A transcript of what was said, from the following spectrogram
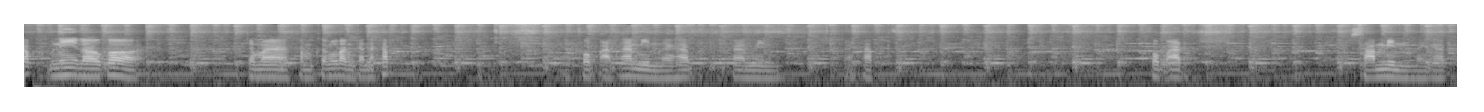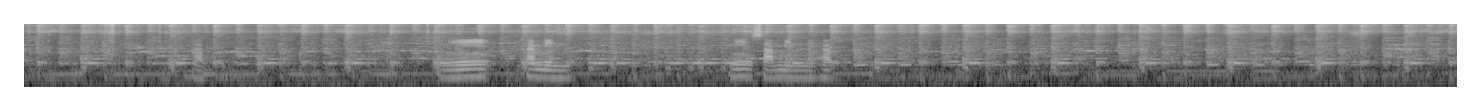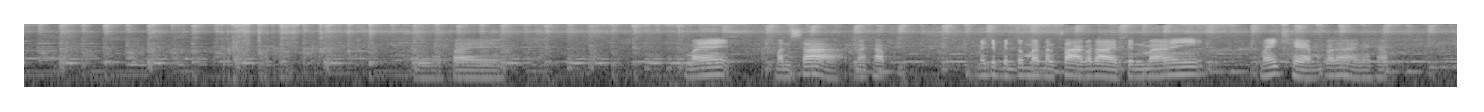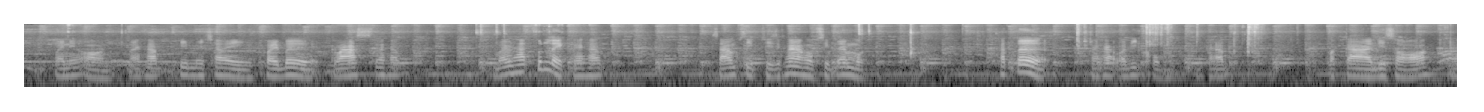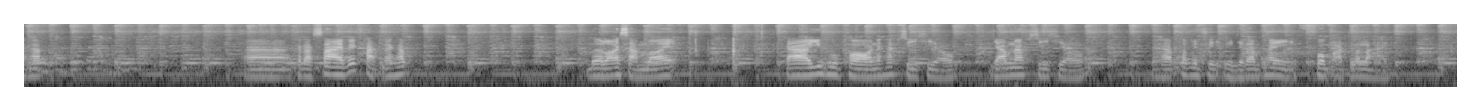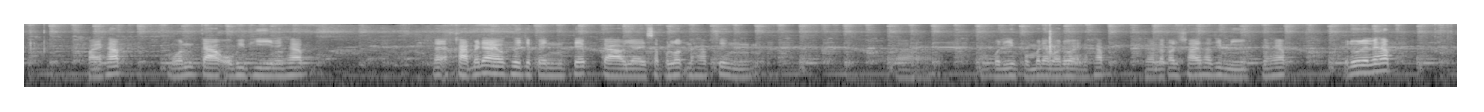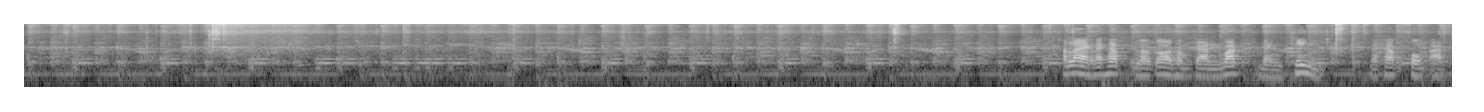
ครับวันนี้เราก็จะมาทำเครื่องร่อนกันนะครับโฟมอัด 5มิลนะครับ 5มิลนะครับโฟมอัด 3มิลนะครับครับอันนี้ 5มิลนี่ 3มิลนะครับ ซ่านะครับ ไม่จะเป็นต้นไม้บันซ่าก็ได้ เป็นไม้ไม้แขมก็ได้นะครับ ไม้นี้อ่อนนะครับ ที่ไม่ใช่ไฟเบอร์กลาสนะครับ ไม้บรรทัดฟุตเหล็กนะครับ 30 45 60 ได้หมด คัตเตอร์นะครับอันที่คมนะครับ ปากกาดินสอนะครับกระดาษทรายไว้ขัดนะครับ เบอร์ร้อยสามร้อย กาวยูฮูพอนะครับ สีเขียว ย้ำนะครับสีเขียวนะครับ ถ้าเป็นสีอื่นจะทำให้โฟมอัดละลาย ไปครับม้วนกาว OPP นะครับ และขาดไม่ได้ก็คือจะเป็นเทปกาวใยสับปะรดนะครับ ซึ่งอ่าวันนี้ผมไม่ได้มาด้วยนะครับ แล้วก็ใช้เท่าที่มีนะครับ ไปดูเลยนะครับ ขั้นแรกนะครับ เราก็ทำการวัดแบ่งครึ่งนะครับโฟมอัด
